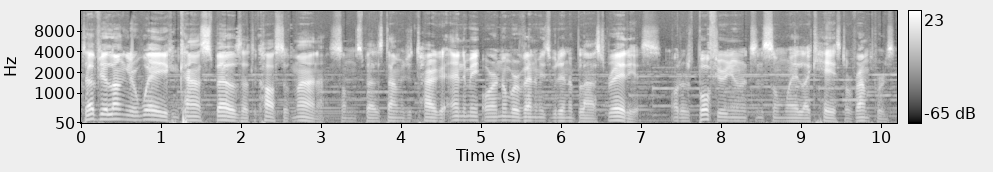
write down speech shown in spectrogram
To help you along your way, you can cast spells at the cost of mana. Some spells damage a target enemy or a number of enemies within a blast radius. Others buff your units in some way like haste or vampirism.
